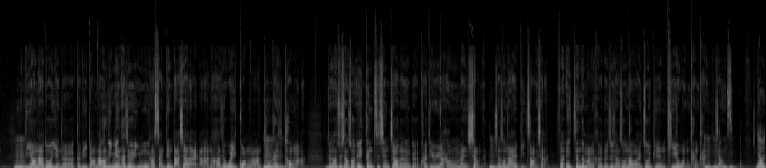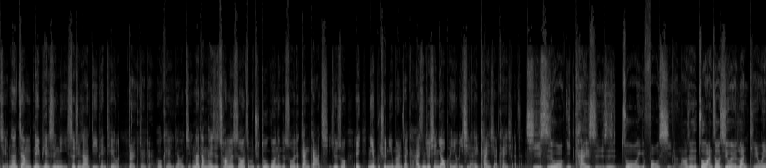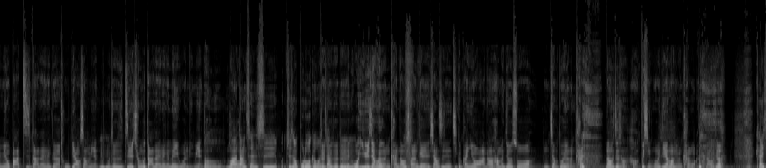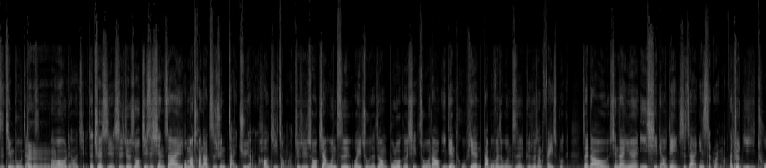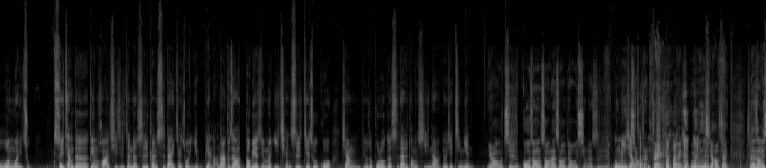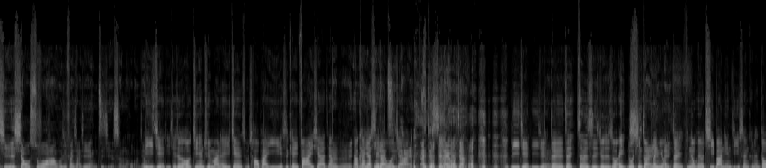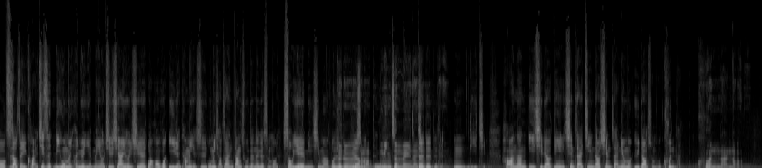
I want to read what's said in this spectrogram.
迪奥纳多演的《隔离岛》，然后里面他就有一幕，他闪电打下来啊，然后他就畏光啊，头开始痛啊。对，然后就想说，哎，跟之前教的那个 criteria 好像蛮像的，想说拿来比照一下，发现哎，真的蛮合的，就想说，那我来做一篇贴文看看，这样子。了解，那这样那篇是你社群上的第一篇贴文？对对对，OK，了解。那刚开始创的时候，怎么去度过那个所谓的尴尬期？就是说，哎，你也不确定有没有人在看，还是你就先邀朋友一起来看一下，看一下这样。其实我一开始是做一个佛系啊，然后就是做完之后，其实我也乱贴，我也没有把字打在那个图表上面，我就是直接全部打在那个内文里面，哦，把它当成是就这种部落格文章。对对对对，我以为这样会有人看，然后传给像是几个朋友啊，然后他们就说，嗯，这样不会有人看，然后我就说，好，不行，我一定要让你们看完，然后我就。开始进步这样子，哦，了解，这确实也是，就是说，其实现在我们要传达资讯载具啊，有好几种嘛，就是说，像文字为主的这种部落格写作，到一点图片，大部分是文字的，比如说像 Facebook，再到现在，因为一起聊电影是在 Instagram 嘛，那就以图文为主，所以这样的变化其实真的是跟时代在做演变了。那不知道 Dobius 有没有以前是接触过像比如说部落格时代的东西，那有一些经验？有，其实国中的时候，那时候流行的是无名小站，对对，无名小站就在上面写一些小说啊，或者分享一些自己的生活。理解理解，就是哦，今天去买了一件什么潮牌衣，也是可以发一下这样，对对，然后看一下谁来我家，哎，对，谁来我家？理解理解，对，这真的是就是说，哎，如果听众朋友对听众朋友七八年级生可能都知道这一块，其实离我们很远也没有。其实现在有一些网红或艺人，他们也是无名小站当初的那个什么首页明星吗？或者热门无名正妹那种？对对对对，嗯，理解。好啊，那一起聊电影，现在经营到现在，你有没有遇到什么困难？困难哦。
